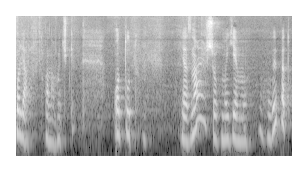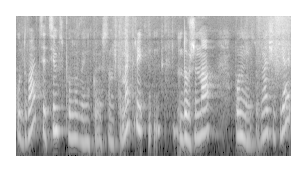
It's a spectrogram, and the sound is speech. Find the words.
поля панамочки. Отут я знаю, що в моєму випадку 27,5 см довжина понизу. Значить, я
